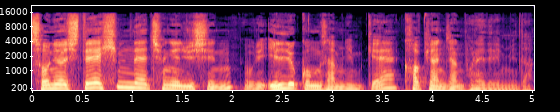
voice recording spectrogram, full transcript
소녀시대 힘내 청해 주신 우리 1603님께 커피 한 잔 보내드립니다.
